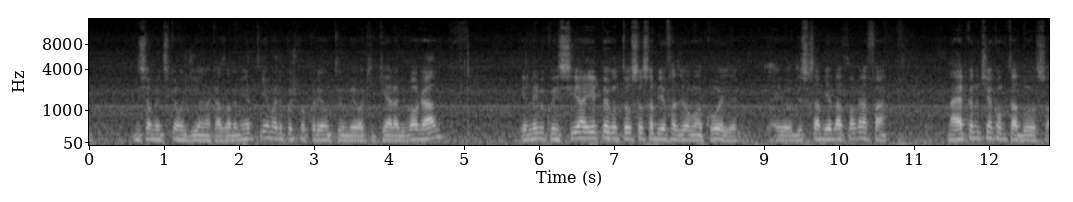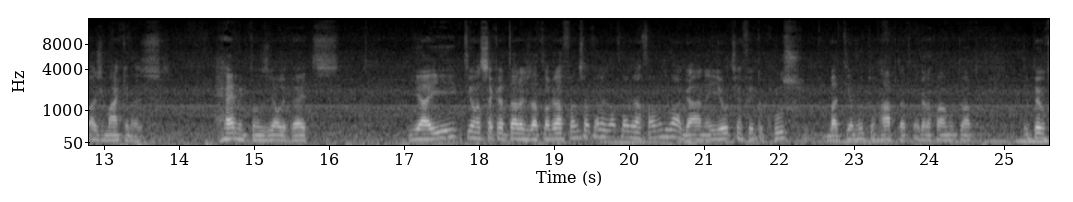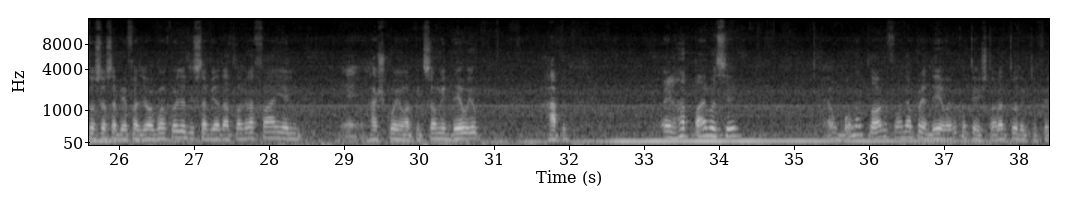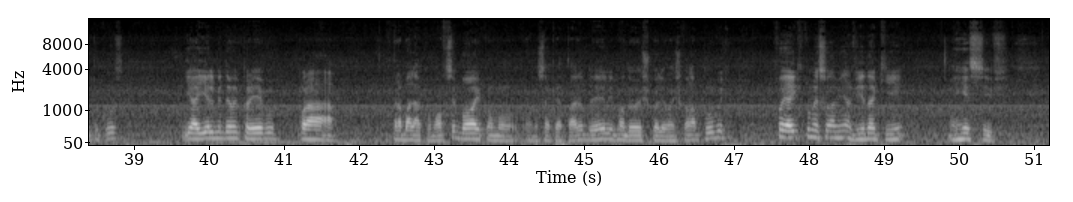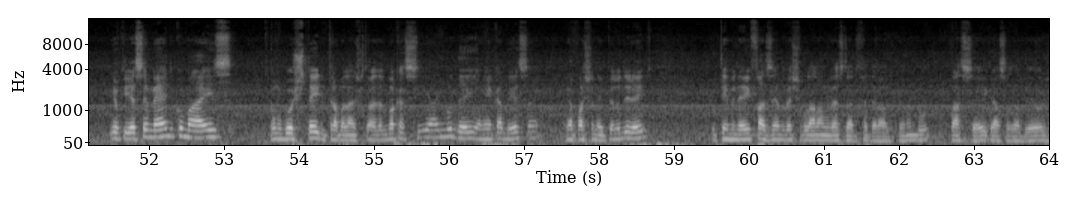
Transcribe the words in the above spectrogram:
Inicialmente fiquei uns dias na casa da minha tia, mas depois procurei um tio meu aqui que era advogado. Ele nem me conhecia, aí ele perguntou se eu sabia fazer alguma coisa. Eu disse que sabia datilografar. Na época não tinha computador, só as máquinas Hamiltons e Olivetti. E aí tinha uma secretária de datilografando, só que elas datilografavam devagar, né? E eu tinha feito curso, batia muito rápido, datilografava muito rápido. Ele perguntou se eu sabia fazer alguma coisa, eu disse que sabia datilografar e ele é, rascou em uma petição, me deu, eu rápido. Ele, rapaz, você é um bom datilógrafo, onde aprendeu. Aí eu contei a história toda que tinha feito o curso. E aí ele me deu um emprego para trabalhar como office boy, como, como secretário dele, mandou eu escolher uma escola pública. Foi aí que começou a minha vida aqui em Recife. Eu queria ser médico, mas como gostei de trabalhar na história da advocacia, aí mudei a minha cabeça, me apaixonei pelo direito e terminei fazendo vestibular na Universidade Federal de Pernambuco. Passei, graças a Deus,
